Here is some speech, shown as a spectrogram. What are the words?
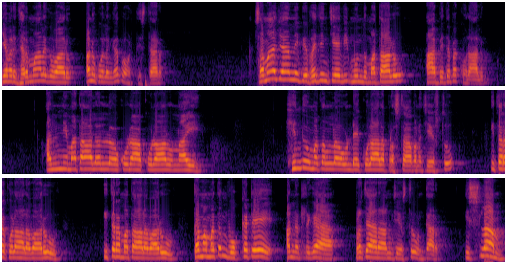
ఎవరి ధర్మాలకు వారు అనుకూలంగా ప్రవర్తిస్తారు. సమాజాన్ని విభజించేవి ముందు మతాలు ఆ పిదప కులాలు. అన్ని మతాలలో కూడా కులాలు ఉన్నాయి హిందూ మతంలో ఉండే కులాల ప్రస్తావన చేస్తూ ఇతర కులాల వారు ఇతర మతాల వారు తమ మతం ఒక్కటే అన్నట్లుగా ప్రచారాన్ని చేస్తూ ఉంటారు. ఇస్లాం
